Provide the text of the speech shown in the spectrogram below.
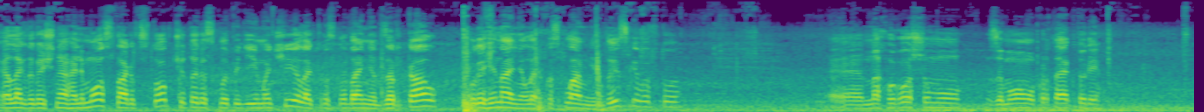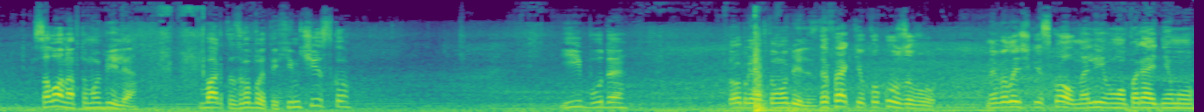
електроручне гальмо, старт-стоп, 4 склопідіймачі, електроскладання дзеркал, оригінальні легкосплавні диски в авто е, на хорошому зимовому протекторі. Салон автомобіля варто зробити хімчистку і буде добрий автомобіль. З дефектів по кузову невеличкий скол на лівому передньому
